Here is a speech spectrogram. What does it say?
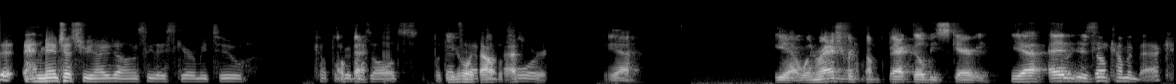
and Manchester United, honestly, they scare me too. A couple good results, but that's Even happened without before. Rashford. yeah. Yeah, when Rashford Yeah. comes back, they'll be scary. Yeah, and is he coming back?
